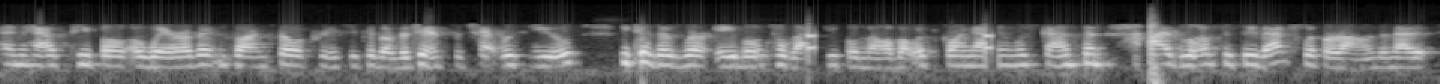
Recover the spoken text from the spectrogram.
and have people aware of it, and so I'm so appreciative of the chance to chat with you because as we're able to let people know about what's going on in Wisconsin, I'd love to see that flip around and that it,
